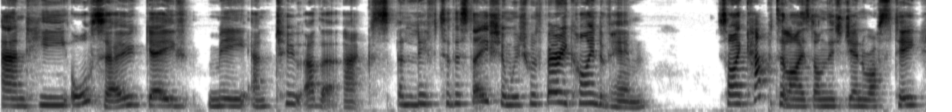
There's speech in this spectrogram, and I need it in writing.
And he also gave me and two other acts a lift to the station, which was very kind of him. So I capitalised on this generosity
